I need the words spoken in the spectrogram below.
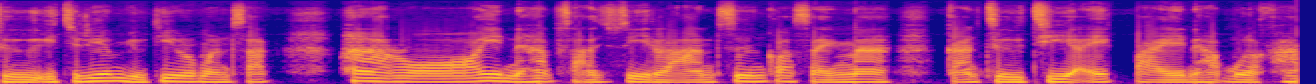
ถืออีเทเรียมอยู่ที่ประมาณสัก 500นะครับ34 ล้าน ซึ่งก็แซงหน้าการถือ TRX ไปนะครับมูลค่า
